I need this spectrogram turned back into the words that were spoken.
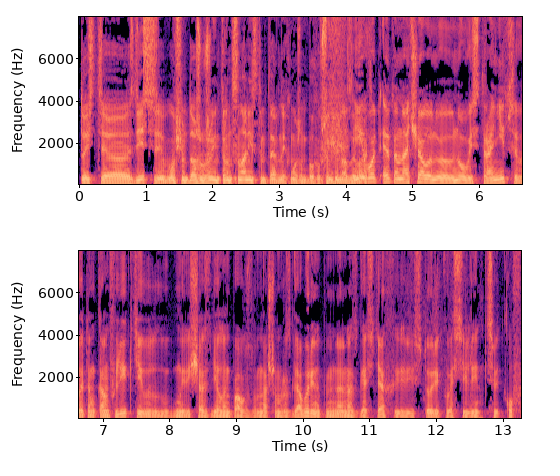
То есть э, здесь, в общем, даже уже интернационалистами, наверное, их можно было уже не называть. И вот это начало новой страницы в этом конфликте. Мы сейчас сделаем паузу в нашем разговоре. Напоминаю, у нас в гостях историк Василий Цветков.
